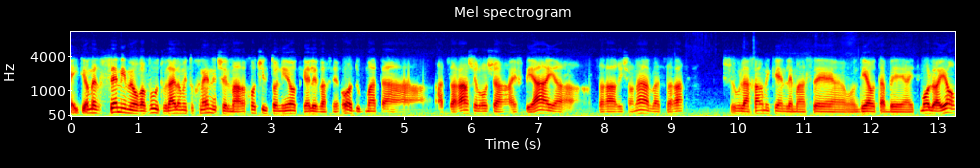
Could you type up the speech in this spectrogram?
הייתי אומר סמי מעורבות, אולי לא מתוכננת, של מערכות שלטוניות כאלה ואחרות, דוגמת ההצהרה של ראש ה-FBI, ההצהרה הראשונה וההצהרה שהוא לאחר מכן למעשה הודיע אותה אתמול או היום,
